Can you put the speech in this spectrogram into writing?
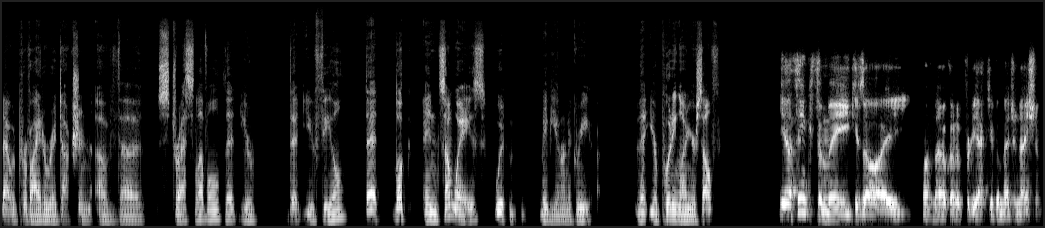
that would provide a reduction of the stress level that you're that you feel? That look in some ways maybe you don't agree that you're putting on yourself? Yeah i think for me because i i don't know i've got a pretty active imagination.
